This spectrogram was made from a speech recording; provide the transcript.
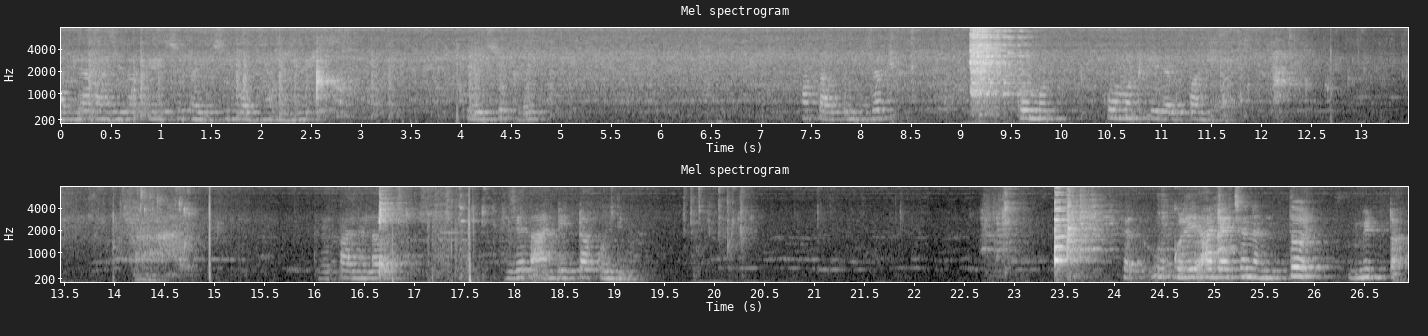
आपल्या भाजीला तेल सुटायची सुरुवात झाली तेल सुटले आता आपण ह्याच्यात कोमट कोमट केलेलं पाणी टाक. पाण्याला ह्याच्यात अंडी टाकून देऊ त्यात उकळी आल्याच्यानंतर मीठ टाक.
